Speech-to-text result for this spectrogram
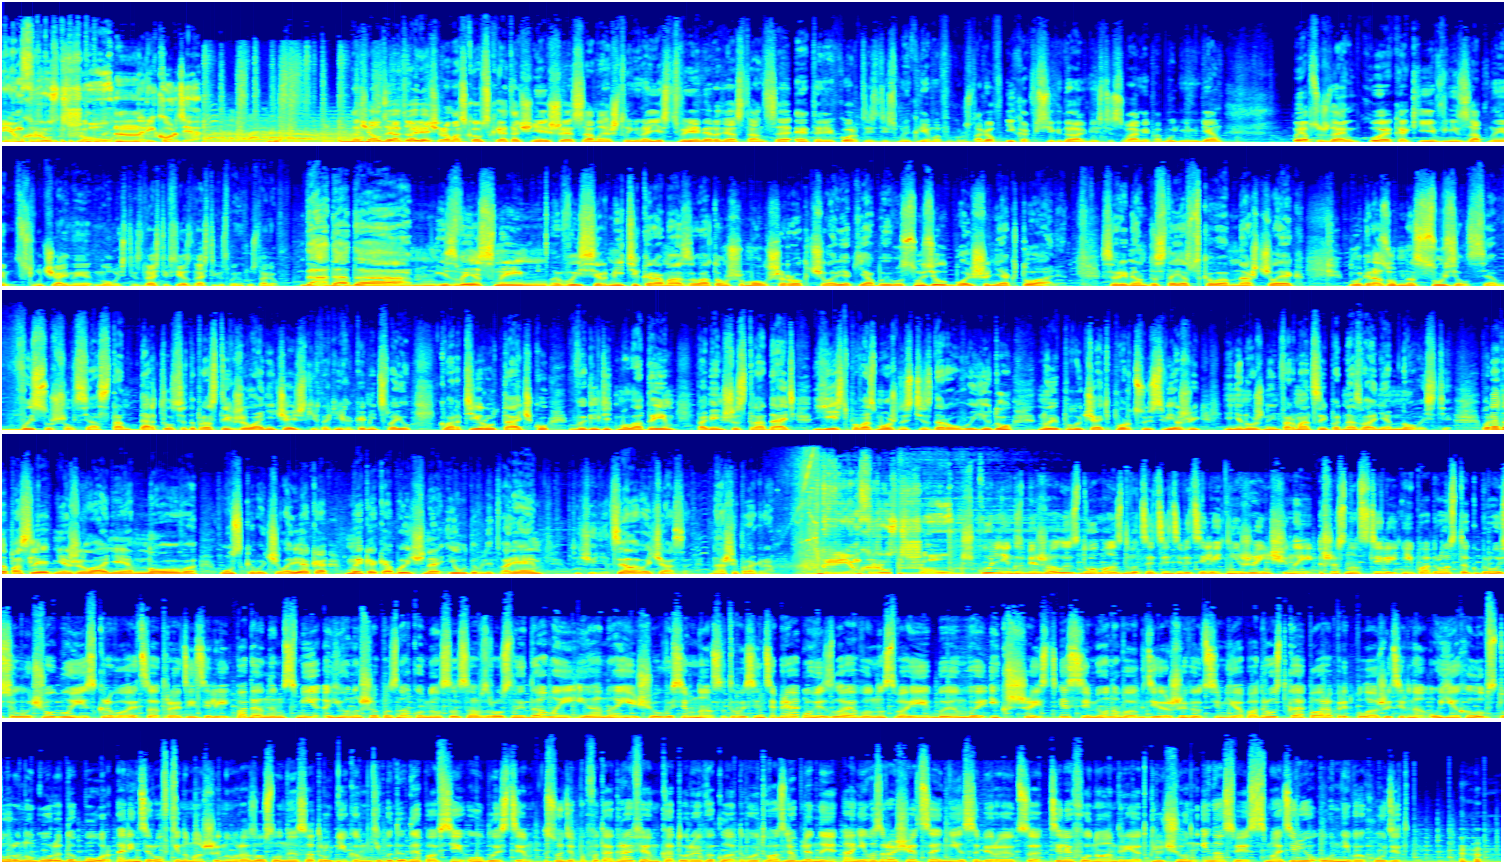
Крем-хруст-шоу на рекорде. Начало девятого вечера, московское, точнейшее, самое что ни на есть время. Радиостанция «Это рекорд». И здесь мы, Кремов и Хрусталев. И, как всегда, вместе с вами по будним дням мы обсуждаем кое-какие внезапные, случайные новости. Здрасте все, здрасте, господин Хрусталев. Да-да-да, известный высер Мити Карамазова о том, что, мол, широк человек, я бы его сузил, больше не актуален. Со времен Достоевского наш человек благоразумно сузился, высушился, остандартился до простых желаний человеческих, таких как иметь свою квартиру, тачку, выглядеть молодым, поменьше страдать, есть по возможности здоровую еду, ну и получать порцию свежей и ненужной информации под названием «Новости». Вот это последнее желание нового узкого человека мы, как обычно, и удовлетворяем в течение целого часа нашей программы. Крем-хруст-шоу. Школьник сбежал из дома с 29-летней женщиной. 16-летний подросток бросил учебу и скрывается от родителей. По данным СМИ, юноша познакомился со взрослой дамой, и она еще 18 сентября увезла его на своей BMW X6. Из Семенова, где живет семья подростка, пара предположительно уехала в сторону города Бор. Ориентировки на машину разосланы сотрудникам ГИБДД по всей области. Судя по фотографиям, которые выкладывают возлюбленные, они возвращаться не собираются. Телефон у Андрея отключен, и на связь с матерью он не выходит.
